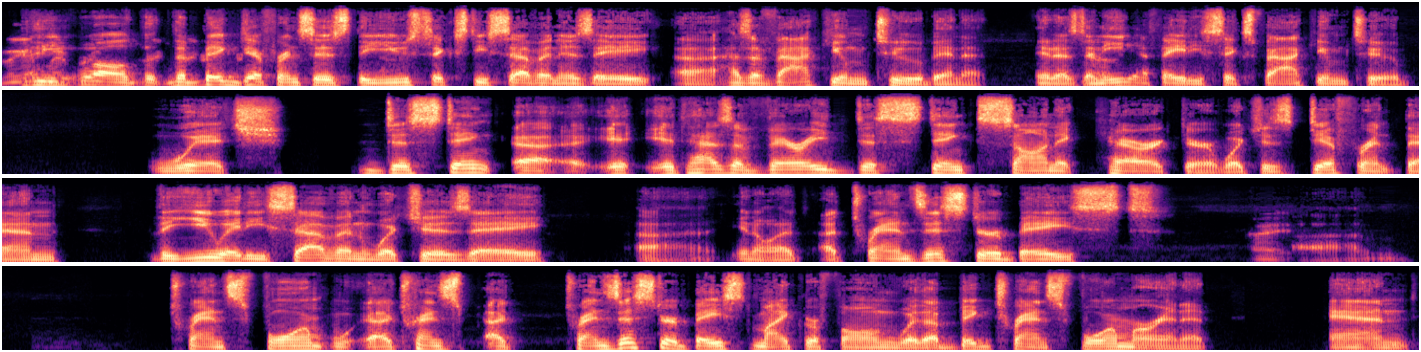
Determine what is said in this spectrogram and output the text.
The, well, the, the big difference is the U67 is a uh, has a vacuum tube in it. It has an EF86 vacuum tube, which distinct uh, it, it has a very distinct sonic character which is different than the u87 which is a uh, you know a, a transistor based right. um, transform a, trans, a transistor based microphone with a big transformer in it and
